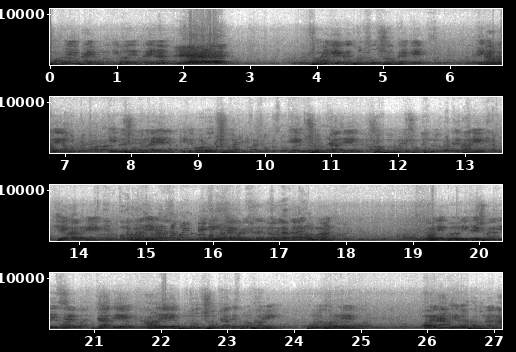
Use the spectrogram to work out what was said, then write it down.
সকলেই ভাই বোন কি বলেন, তাই না? সবাইকে একটা ধর্মীয় উৎসব থাকে। এটা আমাদের হিন্দু সম্প্রদায়ের একটি বড় উৎসব। এই উৎসবটাতে সফলভাবে সম্পূর্ণ করতে পারে সে কারণে আমাদের অনেকগুলো নির্দেশনা দিয়েছেন, যাতে আমাদের এই পুজো উৎসব যাতে কোনোভাবে কোনো ধরনের অনাকাঙ্ক্ষিত ঘটনা না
